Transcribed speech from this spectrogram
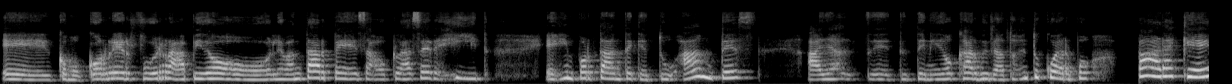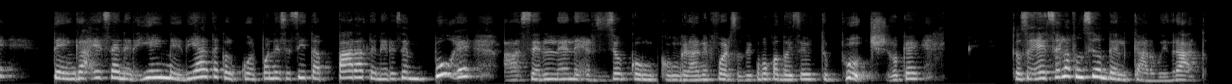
eh, como correr muy rápido o levantar pesas o clases de HIIT, es importante que tú antes hayas eh, tenido carbohidratos en tu cuerpo para que tengas esa energía inmediata que el cuerpo necesita para tener ese empuje a hacer el ejercicio con, con gran esfuerzo, así como cuando dice to push, ¿ok? Entonces, esa es la función del carbohidrato.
